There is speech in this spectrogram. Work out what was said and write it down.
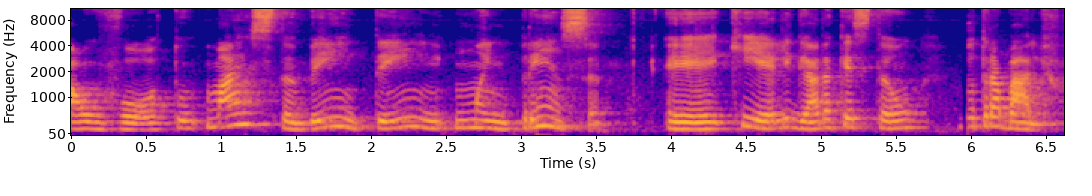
ao voto, mas também tem uma imprensa é, que é ligada à questão do trabalho,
